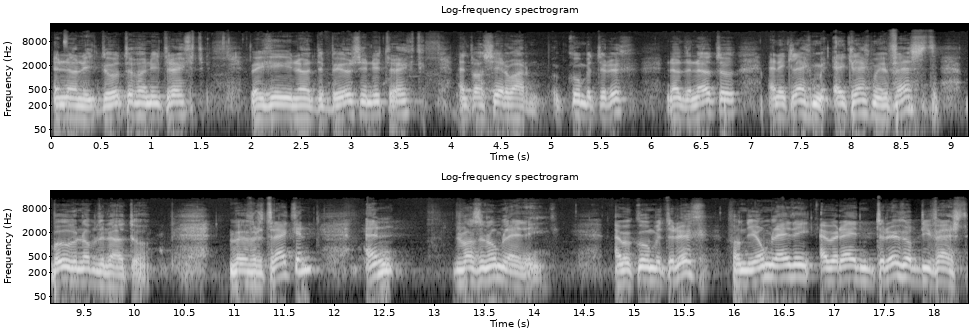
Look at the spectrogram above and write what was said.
een anekdote van Utrecht. Wij gingen naar de beurs in Utrecht en het was zeer warm. We komen terug naar de auto en ik leg, ik leg mijn vest bovenop de auto. We vertrekken en er was een omleiding. En we komen terug van die omleiding en we rijden terug op die vest.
